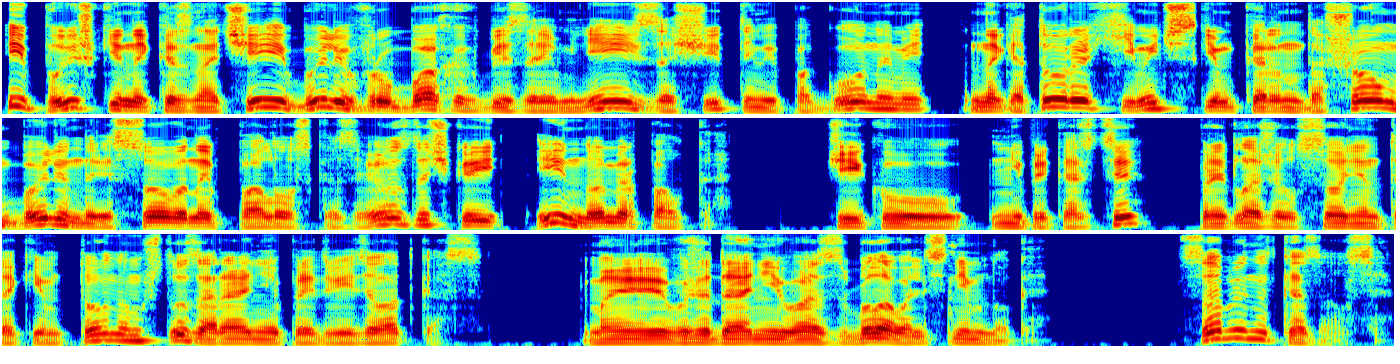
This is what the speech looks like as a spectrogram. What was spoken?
И Пышкин, и Казначей были в рубахах без ремней с защитными погонами, на которых химическим карандашом были нарисованы полоска-звездочкой и номер полка. «Чайку не прикажете?» — предложил Сонин таким тоном, что заранее предвидел отказ. «Мы в ожидании вас сбаловались немного». Саблин отказался.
